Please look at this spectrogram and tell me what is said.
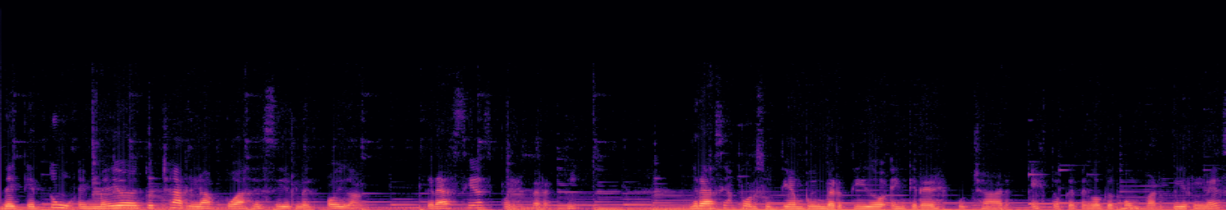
de que tú en medio de tu charla puedas decirles, oigan, gracias por estar aquí, gracias por su tiempo invertido en querer escuchar esto que tengo que compartirles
